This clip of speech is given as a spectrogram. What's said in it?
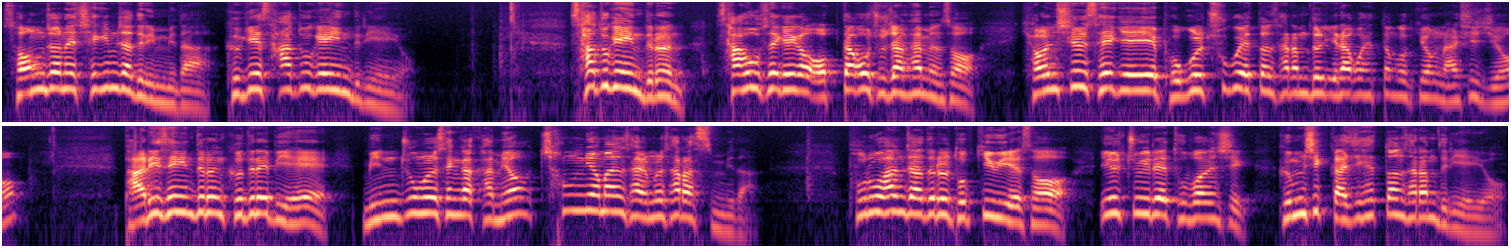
성전의 책임자들입니다. 그게 사두개인들이에요. 사두개인들은 사후 세계가 없다고 주장하면서 현실 세계의 복을 추구했던 사람들이라고 했던 거 기억나시죠? 바리새인들은 그들에 비해 민중을 생각하며 청렴한 삶을 살았습니다. 불우한 자들을 돕기 위해서 일주일에 두 번씩 금식까지 했던 사람들이에요.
